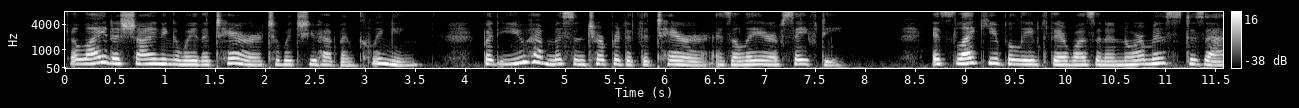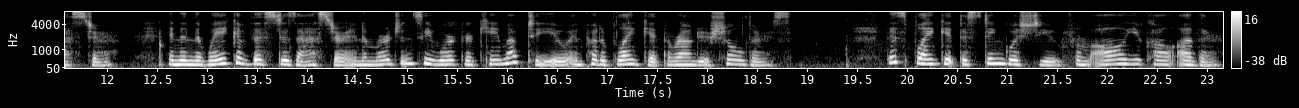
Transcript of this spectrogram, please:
The light is shining away the terror to which you have been clinging, but you have misinterpreted the terror as a layer of safety. It's like you believed there was an enormous disaster and in the wake of this disaster, an emergency worker came up to you and put a blanket around your shoulders. This blanket distinguished you from all you call other.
